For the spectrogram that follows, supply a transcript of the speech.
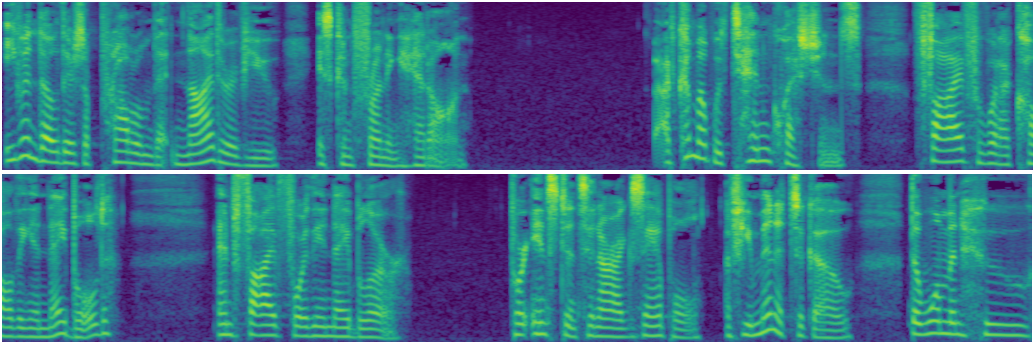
even though there's a problem that neither of you is confronting head on. I've come up with 10 questions, five for what I call the enabled and five for the enabler. For instance, in our example a few minutes ago, the woman who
